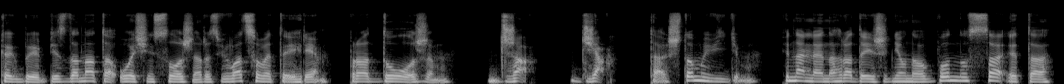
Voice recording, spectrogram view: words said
Как бы без доната очень сложно развиваться в этой игре. Продолжим. Джа. Джа. Так, что мы видим? Финальная награда ежедневного бонуса это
